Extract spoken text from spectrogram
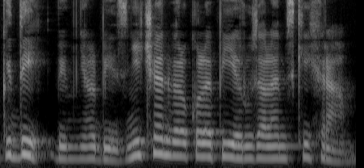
kdy by měl být zničen velkolepý jeruzalémský chrám.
